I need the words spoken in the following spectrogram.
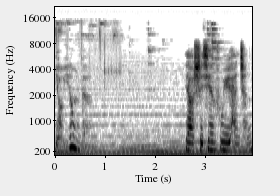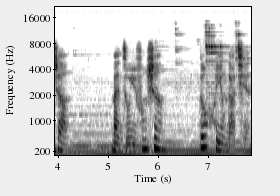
有用的。要实现富裕和成长、满足与丰盛，都会用到钱。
